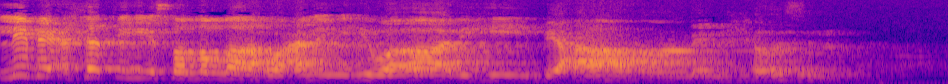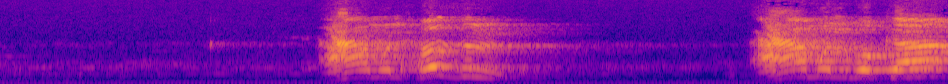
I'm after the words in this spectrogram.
لبعثته صلى الله عليه وآله بعام الحزن. عام الحزن عام البكاء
